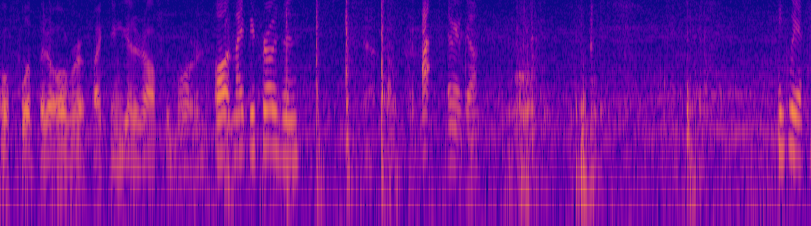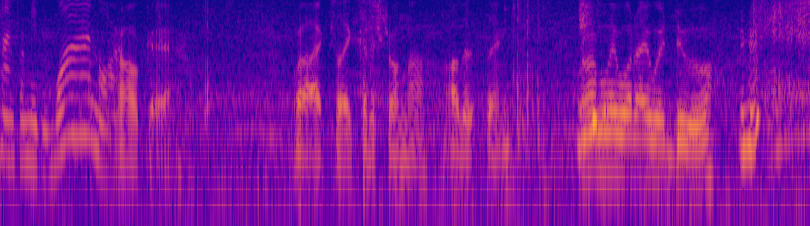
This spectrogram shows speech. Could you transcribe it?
we'll flip it over if I can get it off the board. Oh, it might be frozen. Yeah. Ah, there we go. I think we have time for maybe one more. Okay. Well, actually, I could have shown the other thing. Normally what I would do mm -hmm.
